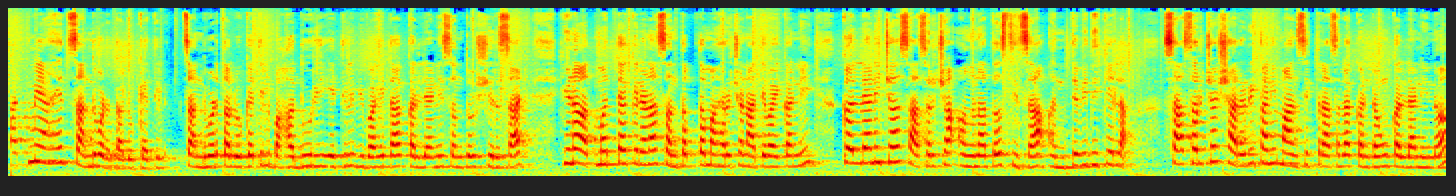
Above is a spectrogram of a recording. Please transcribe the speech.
बातमी आहेत चांदवड तालुक्यातील. चांदवड तालुक्यातील बहादुरी येथील विवाहिता कल्याणी संतोष शिरसाट हिनं आत्महत्या केल्यानं संतप्त माहेरच्या नातेवाईकांनी कल्याणीच्या सासरच्या अंगणातच तिचा अंत्यविधी केला. सासरच्या शारीरिक आणि मानसिक त्रासाला कंटाळून कल्याणीनं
